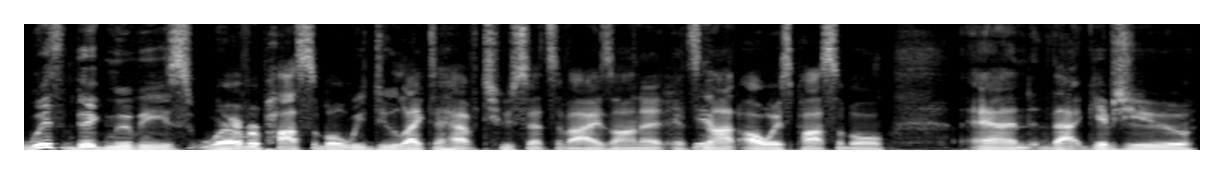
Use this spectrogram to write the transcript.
with big movies, wherever possible, we do like to have two sets of eyes on it. It's Yeah. not always possible, and that gives you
